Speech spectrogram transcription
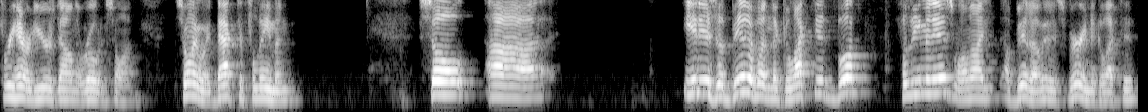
300 years down the road and so on. So anyway, back to Philemon. So uh, it is a bit of a neglected book. Philemon is well, not a bit of it. It's very neglected,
